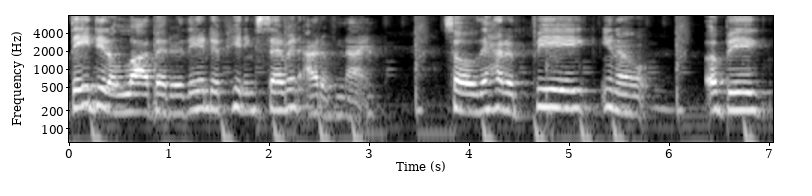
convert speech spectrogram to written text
They did a lot better. They ended up hitting 7 out of 9. So they had a big, you know, a big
